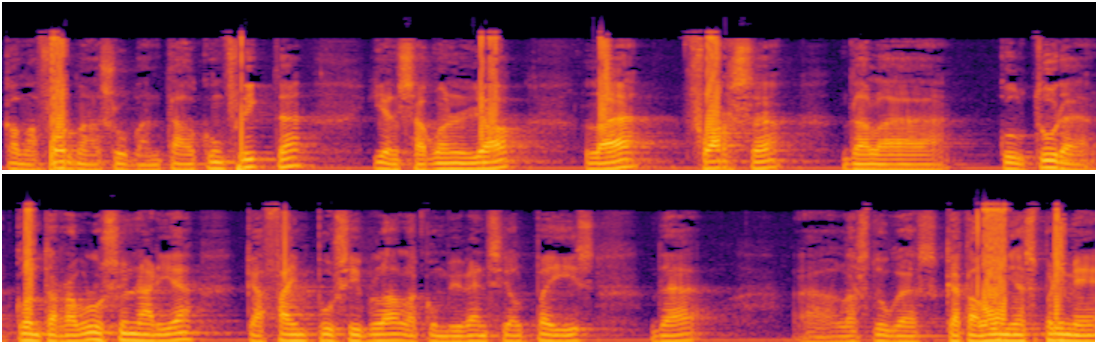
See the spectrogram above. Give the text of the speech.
com a forma de solventar el conflicte i en segon lloc la força de la cultura contrarrevolucionària que fa impossible la convivència al país de eh, les dues Catalunyes primer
